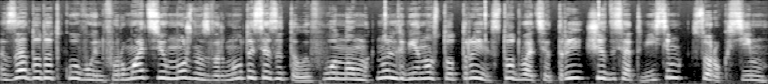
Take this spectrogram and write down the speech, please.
За додатковою інформацією можна звернутися за телефоном 093 123 68 47.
